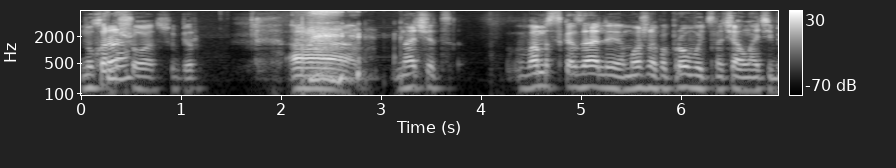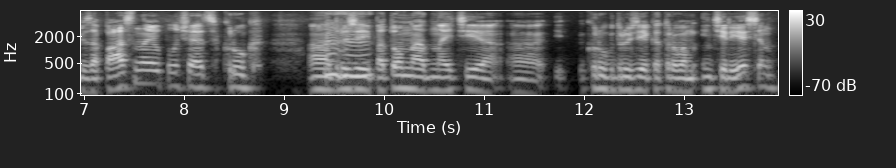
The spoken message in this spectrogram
Ну хорошо, да. супер. А, значит, вам сказали, можно попробовать сначала найти безопасный, получается, круг а, угу. друзей, потом надо найти а, круг друзей, который вам интересен.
